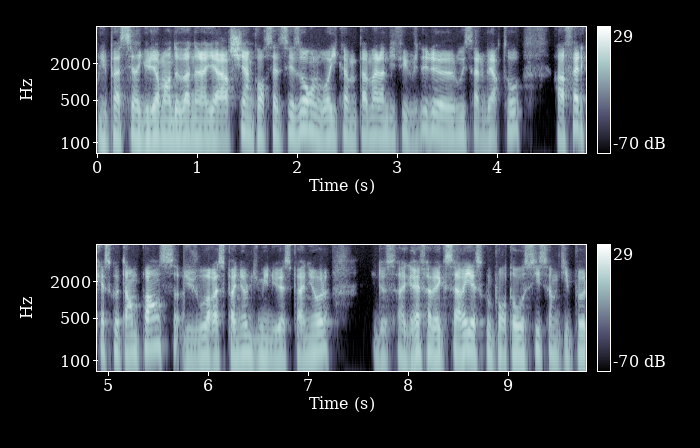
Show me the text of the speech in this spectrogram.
lui passait régulièrement devant dans la hiérarchie. Encore cette saison, on le voyait quand même pas mal en difficulté, de Luis Alberto. Raphaël, qu'est-ce que tu en penses du joueur espagnol, du milieu espagnol de sa greffe avec Sarri? Est-ce que pour toi aussi, c'est un petit peu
